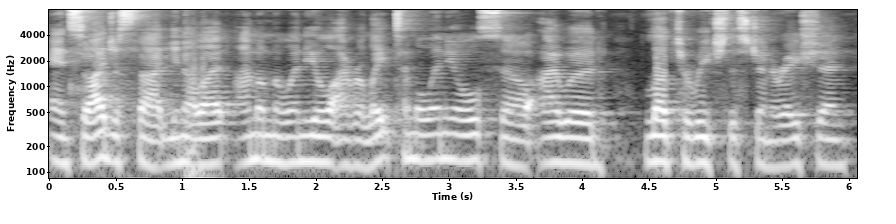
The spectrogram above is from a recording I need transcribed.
And so I just thought, you know what? I'm a millennial. I relate to millennials, so I would love to reach this generation.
